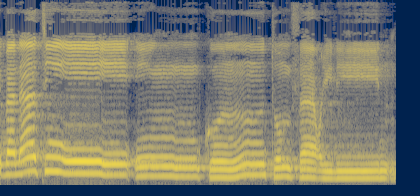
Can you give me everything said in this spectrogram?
بناتي إن كنتم فاعلين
